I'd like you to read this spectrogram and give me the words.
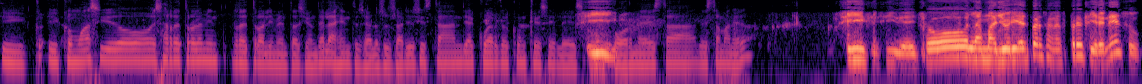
¿Y, cómo ha sido esa retroalimentación de la gente? O sea, ¿los usuarios están de acuerdo con que se les informe de esta, de esta manera? Sí, sí, sí. De hecho, la mayoría de personas prefieren eso.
